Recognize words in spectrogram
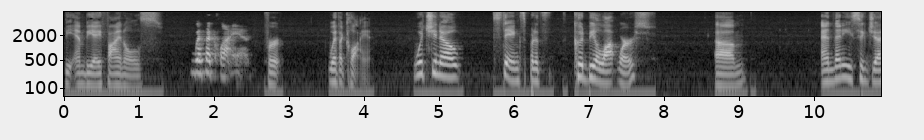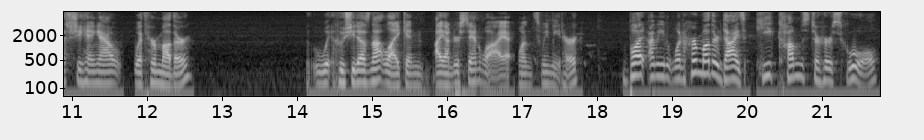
the NBA finals with a client. for with a client, which you know stinks, but it's could be a lot worse. Um, and then he suggests she hang out with her mother, wh- who she does not like, and I understand why once we meet her. But I mean, when her mother dies, he comes to her school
